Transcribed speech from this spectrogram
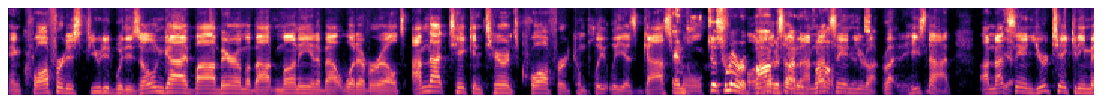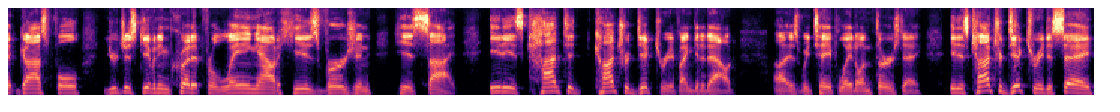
And Crawford is feuded with his own guy, Bob Arum, about money and about whatever else. I'm not taking Terrence Crawford completely as gospel. And just remember, Bob is not. I'm not saying you're not right. He's not. I'm not yeah. saying you're taking him at gospel. You're just giving him credit for laying out his version, his side. It is contra- contradictory, if I can get it out, uh, as we tape late on Thursday. It is contradictory to say,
